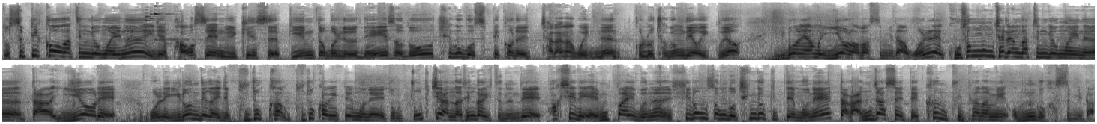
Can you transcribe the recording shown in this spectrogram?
또 스피커 같은 경우에는 이제 바우스 앤 윌킨스 BMW 내에서도 최고급 스피커를 자랑하고 있는 걸로 적용되어 있고요. 이번에 한번 2열 와봤습니다. 원래 고성능 차량 같은 경우에는 딱 2열에 원래 이런 데가 이제 부족한 부족하기 때문에 좀 좁지 않나 생각이 드는데 확실히 M5는 실용성도 챙겼기 때문에 딱 앉았을 때 큰 불편함이 없는 것 같습니다.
